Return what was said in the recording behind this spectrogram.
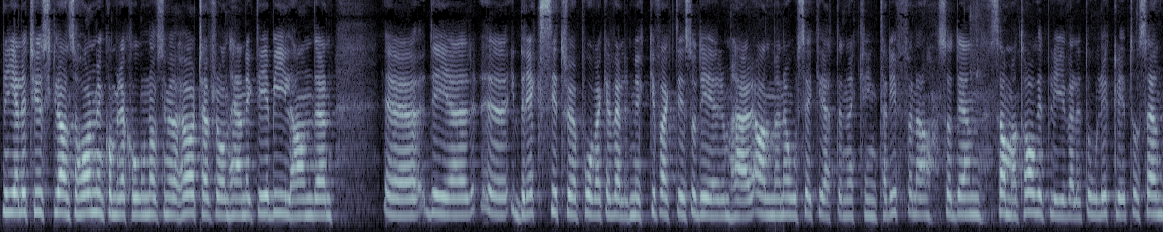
När det gäller Tyskland så har de en kombination av, som jag har hört här från Henrik, det är bilhandeln, eh, det är, eh, Brexit tror jag påverkar väldigt mycket faktiskt och det är de här allmänna osäkerheterna kring tarifferna. Så den sammantaget blir väldigt olyckligt. Och sen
